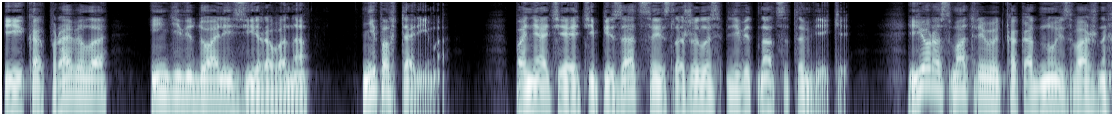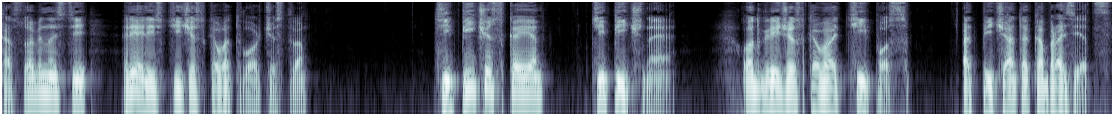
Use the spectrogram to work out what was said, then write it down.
и, как правило, индивидуализирована, неповторима. Понятие типизации сложилось в XIX веке. Ее рассматривают как одну из важных особенностей реалистического творчества. Типическое, типичное – от греческого «типос» – отпечаток, образец.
